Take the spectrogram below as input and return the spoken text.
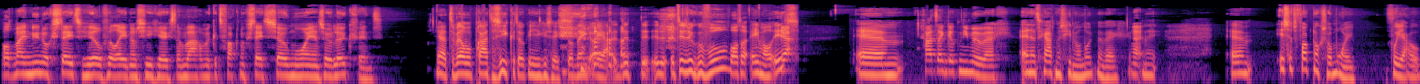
wat mij nu nog steeds heel veel energie geeft. En waarom ik het vak nog steeds zo mooi en zo leuk vind. Ja, terwijl we praten, zie ik het ook in je gezicht. Dan denk ik, oh ja, dit, dit, het is een gevoel wat er eenmaal is. Ja. Um, gaat denk ik ook niet meer weg. En het gaat misschien wel nooit meer weg. Nee. nee. Um, is het vak nog zo mooi voor jou?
